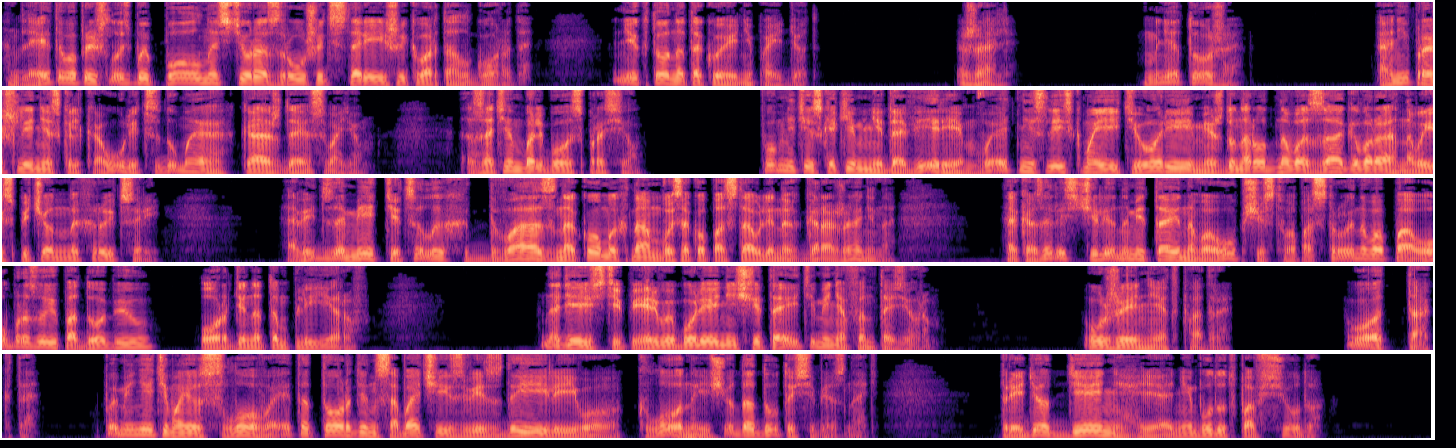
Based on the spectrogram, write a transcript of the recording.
Для этого пришлось бы полностью разрушить старейший квартал города. Никто на такое не пойдет. Жаль. Мне тоже. Они прошли несколько улиц, думая каждая о своем. Затем Бальбоа спросил. «Помните, с каким недоверием вы отнеслись к моей теории международного заговора новоиспеченных рыцарей? А ведь, заметьте, целых два знакомых нам высокопоставленных горожанина оказались членами тайного общества, построенного по образу и подобию Ордена Тамплиеров. Надеюсь, теперь вы более не считаете меня фантазером?» «Уже нет, падре». «Вот так-то. Помяните мое слово, этот орден собачьей звезды или его клоны еще дадут о себе знать. Придет день, и они будут повсюду.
